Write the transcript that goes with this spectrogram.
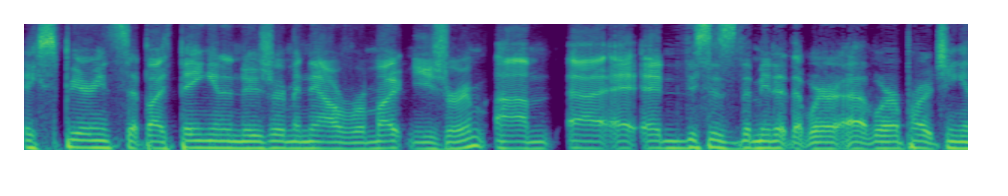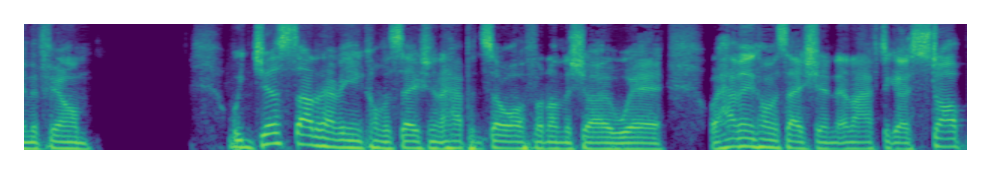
experienced at both being in a newsroom and now a remote newsroom, um, uh, and this is the minute that we're uh, we're approaching in the film we just started having a conversation. It happens so often on the show where we're having a conversation and I have to go, stop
